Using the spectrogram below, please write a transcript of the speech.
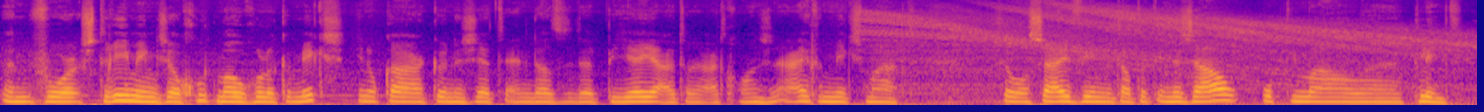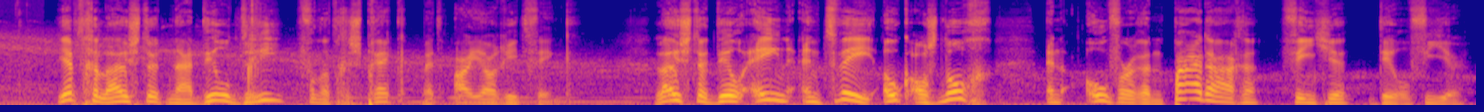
een voor streaming zo goed mogelijke mix in elkaar kunnen zetten. En dat de PA uiteraard gewoon zijn eigen mix maakt. Zoals zij vinden dat het in de zaal optimaal eh, klinkt. Je hebt geluisterd naar deel 3 van het gesprek met Arjan Rietvink. Luister deel 1 en 2 ook alsnog en over een paar dagen vind je deel 4.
